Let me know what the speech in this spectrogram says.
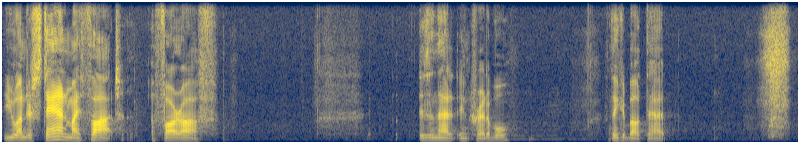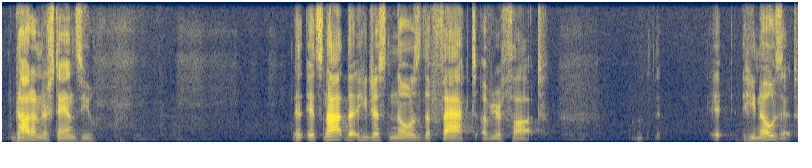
You understand my thought afar off. Isn't that incredible? Think about that. God understands you. It's not that He just knows the fact of your thought, it, He knows it,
